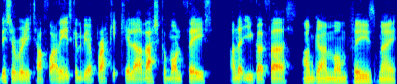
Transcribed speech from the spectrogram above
this is a really tough one. I think it's going to be a bracket killer. Vashka Monfils. I'll let you go first. I'm going Monfils, mate.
